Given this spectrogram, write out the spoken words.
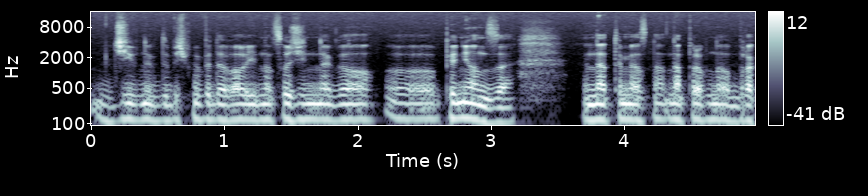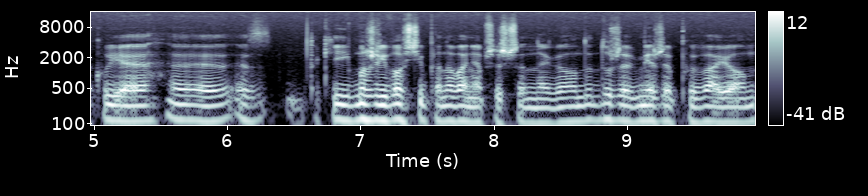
dziwne, gdybyśmy wydawali na coś innego e, pieniądze. Natomiast na, na pewno brakuje e, takiej możliwości planowania przestrzennego. One w mierze wpływają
